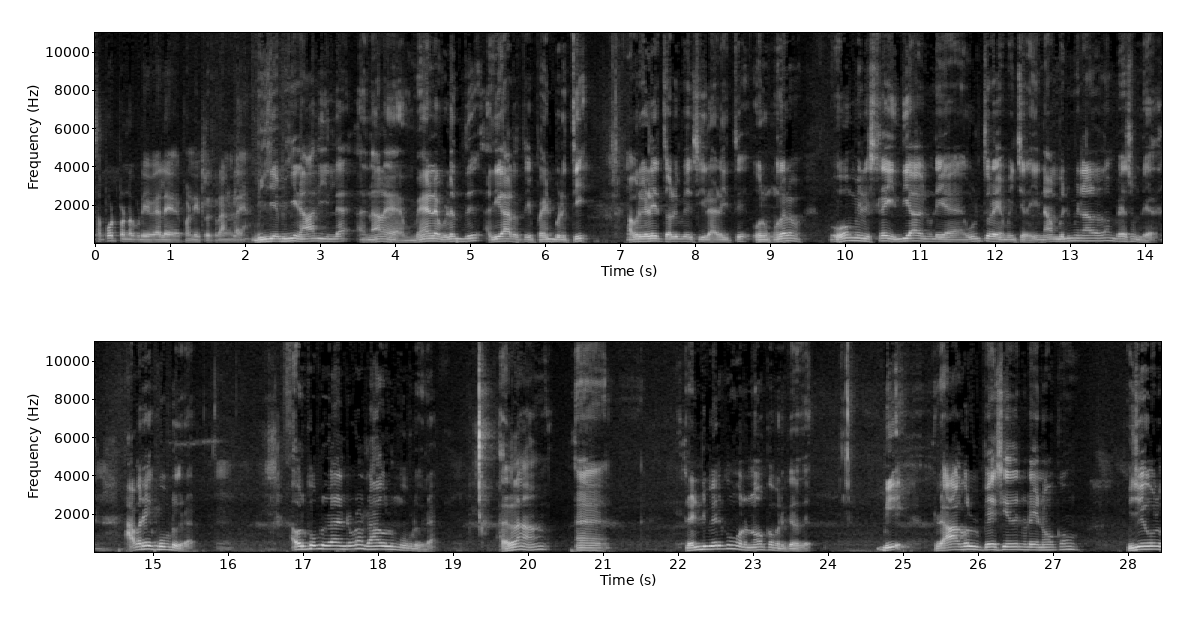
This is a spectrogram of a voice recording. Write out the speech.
சப்போர்ட் பண்ணக்கூடிய வேலையை பண்ணிட்டு இருக்கிறாங்களே. பிஜேபிக்கு நாதி இல்லை. அதனால் மேலே விழுந்து அதிகாரத்தை பயன்படுத்தி அவர்களே தொலைபேசியில் அழைத்து ஒரு முதல ஹோம் மினிஸ்டரை இந்தியாவினுடைய உள்துறை அமைச்சரை நாம் விரும்பினாலெல்லாம் பேச முடியாது. அவரே கூப்பிடுகிறார். அவர் கூப்பிடுகிறார் என்றவுடன் ராகுலும் கூப்பிடுகிறார். அதெல்லாம் ரெண்டு பேருக்கும் ஒரு நோக்கம் இருக்கிறது. பி ராகுல் பேசியதனுடைய நோக்கம் விஜயோடு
